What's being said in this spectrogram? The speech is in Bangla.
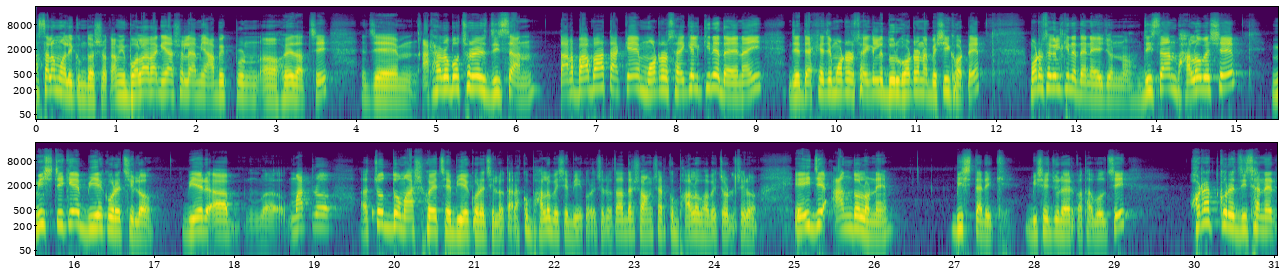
আসসালামু আলাইকুম দর্শক, আমি বলার আগে আসলে আমি আবেগপ্রণ হয়ে যাচ্ছি যে আঠারো বছরের জিসান, তার বাবা তাকে মোটর সাইকেল কিনে দেয় নাই, যে দেখে যে মোটর সাইকেলে দুর্ঘটনা বেশি ঘটে। মোটর সাইকেল কিনে দেয় না এই জন্য। জিসান ভালোবেসে মিষ্টিকে বিয়ে করেছিল। বিয়ের মাত্র চোদ্দ মাস হয়েছে বিয়ে করেছিল তারা। খুব ভালোবেসে বিয়ে করেছিল। তাদের সংসার খুব ভালোভাবে চলছিল। এই যে আন্দোলনে বিশ তারিখ, বিশে জুলাইয়ের কথা বলছি হঠাৎ করে জিসানের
